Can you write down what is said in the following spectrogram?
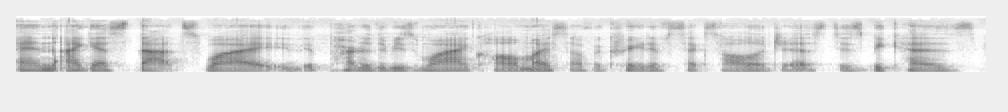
And I guess that's why part of the reason why I call myself a creative sexologist is because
